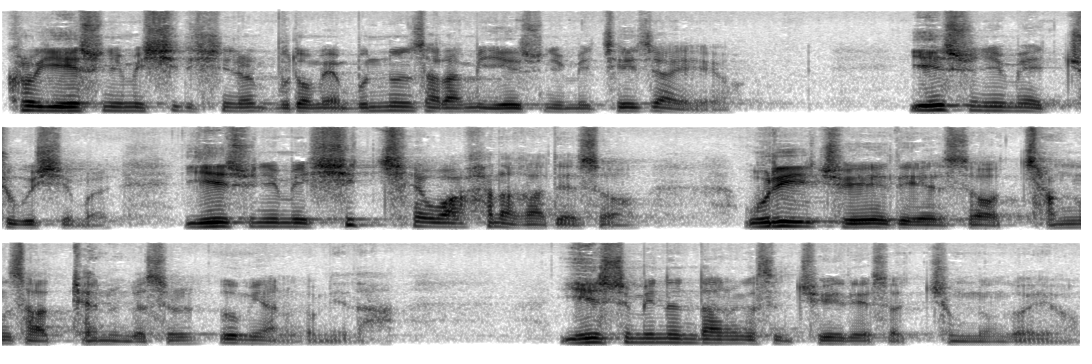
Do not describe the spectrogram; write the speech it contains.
그리고 예수님의 시신을 무덤에 묻는 사람이 예수님의 제자예요. 예수님의 죽으심을 예수님의 시체와 하나가 돼서 우리 죄에 대해서 장사되는 것을 의미하는 겁니다. 예수 믿는다는 것은 죄에 대해서 죽는 거예요.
